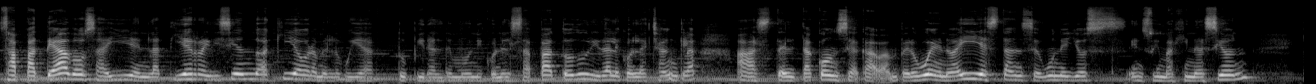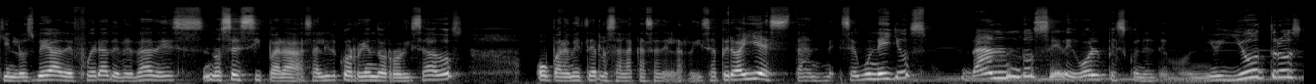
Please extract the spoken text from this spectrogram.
zapateados ahí en la tierra y diciendo aquí ahora me lo voy a tupir al demonio con el zapato duro y dale con la chancla hasta el tacón se acaban. Pero bueno, ahí están según ellos en su imaginación. Quien los vea de fuera de verdad es, no sé si para salir corriendo horrorizados o para meterlos a la casa de la risa, pero ahí están, según ellos, dándose de golpes con el demonio. Y otros,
